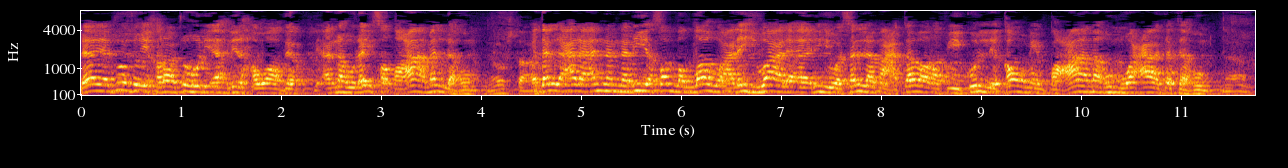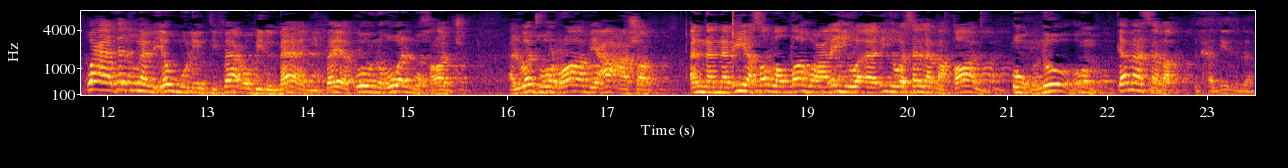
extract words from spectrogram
لا يجوز إخراجه لأهل الحواضر لأنه ليس طعاما لهم. فدل على أن النبي صلى الله عليه وعلى آله وسلم اعتبر في كل قوم طعامهم وعادتهم نعم. وعادتنا اليوم الانتفاع بالمال فيكون هو المخرج الوجه الرابع عشر أن النبي صلى الله عليه وآله وسلم قال أغنوهم كما سبق. الحديث له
